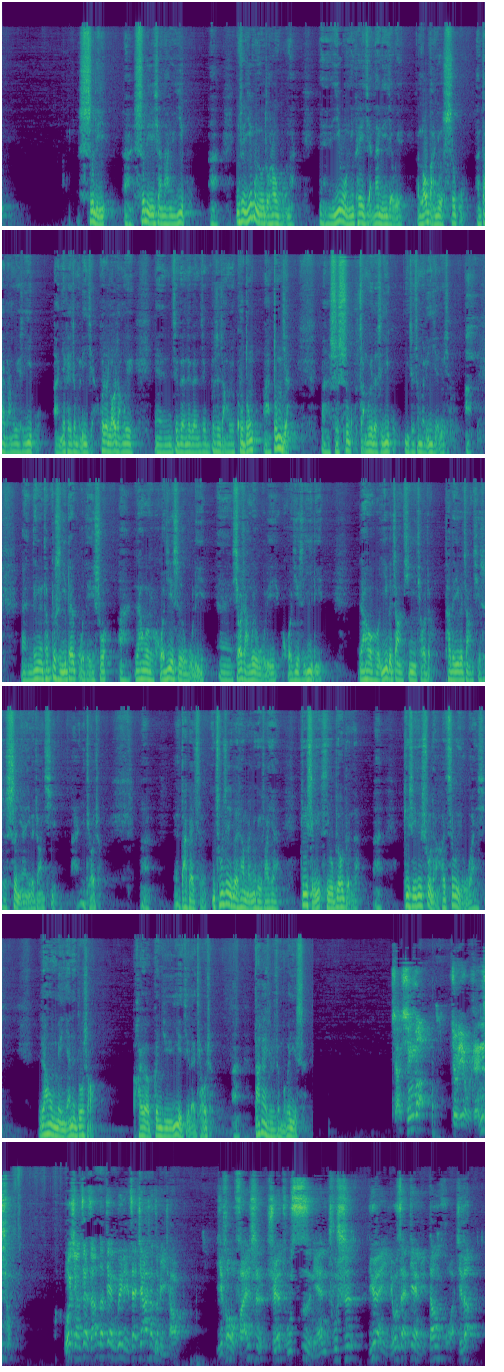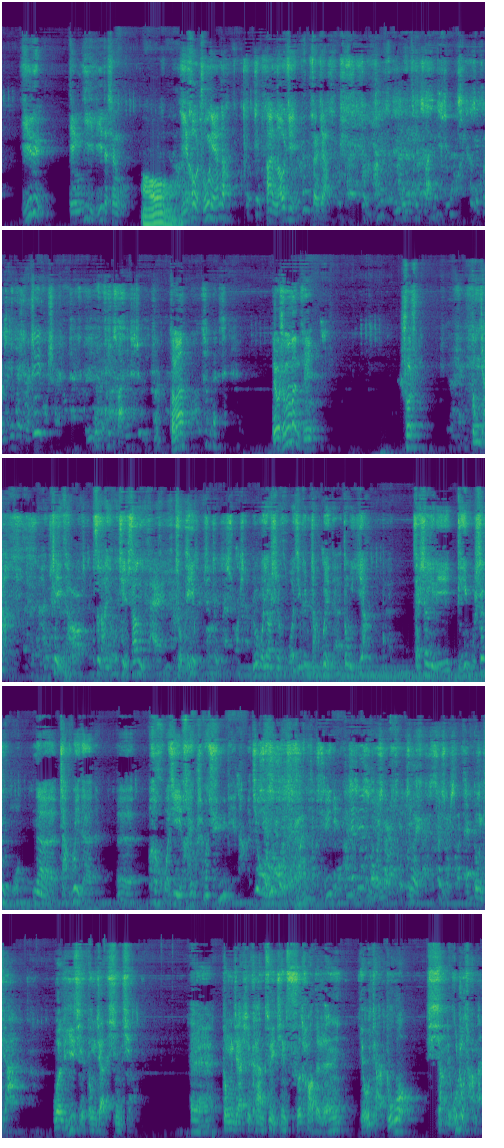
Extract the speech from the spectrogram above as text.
十厘，啊，十厘相当于一股，啊，你说一共有多少股呢？嗯，一共你可以简单理解为老板就十股，啊，大掌柜是一股，啊，你也可以这么理解，或者老掌柜，嗯，这个那个这不是掌柜，股东啊，东家，啊是十股，掌柜的是一股，你就这么理解就行啊，嗯，因为它不是一百股这一说啊，然后伙计是五厘，嗯，小掌柜五厘，伙计是一厘，然后一个账期一调整，他的一个账期是四年一个账期啊，一调整，啊，大概是你从这个上面你可以发现跟谁是有标准的。啊，跟谁的数量和职位有关系，然后每年的多少还要根据业绩来调整，啊，大概就是这么个意思。想兴旺就得有人手，我想在咱们的店规里再加上这么一条：以后凡是学徒四年出师，愿意留在店里当伙计的，一律顶一厘的升股。哦。以后逐年的，按劳计增加。怎么？有什么问题？说出来。东家，这条自打有晋商以来就没有。如果要是伙计跟掌柜的都一样，在生意里顶一股身股，那掌柜的呃和伙计还有什么区别呢？就是怎么区别？东家，我理解东家的心情。呃，东家是看最近辞号的人有点多，想留住他们，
